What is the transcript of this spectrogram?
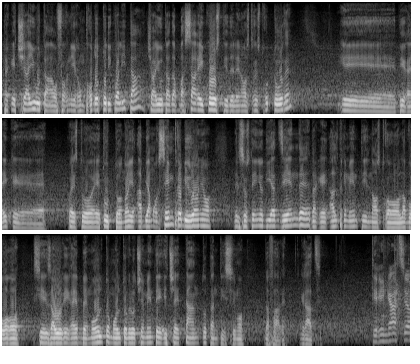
perché ci aiuta a fornire un prodotto di qualità, ci aiuta ad abbassare i costi delle nostre strutture e direi che questo è tutto. Noi abbiamo sempre bisogno del sostegno di aziende perché altrimenti il nostro lavoro si esaurirebbe molto molto velocemente e c'è tanto tantissimo da fare. Grazie. Ti ringrazio.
